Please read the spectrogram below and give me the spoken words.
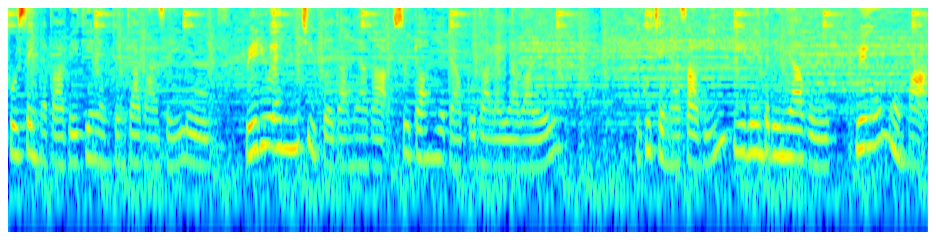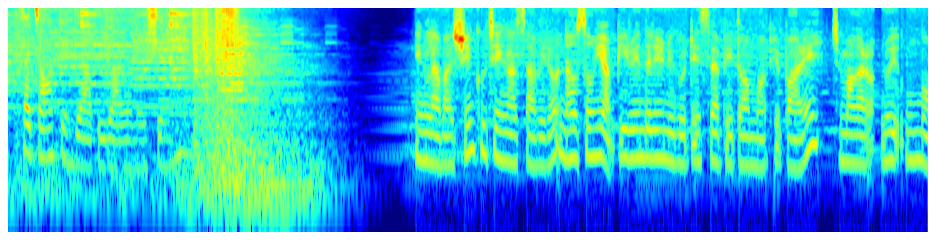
ကိုစိတ်နှပါပေးကင်းလုံခြုံကြပါစေလို့ရေဒီယိုအန်ယူဂျီဖွယ်သားများကဆုတောင်းမြတ်တာပို့သလိုက်ရပါတယ်။အခုချိန်ကစပြီးပြည်တွင်းသတင်းများကိုရေဦးမှုမှဖတ်ကြားတင်ပြပေးပါရမရှင်။မင်္ဂလာပါရှင်ခုချိန်ကစပြီးတော့နောက်ဆုံးရပြည်တွင်းသတင်းတွေကိုတင်ဆက်ပေးသွားမှာဖြစ်ပါတယ်ကျွန်မကတော့ຫນွေဦးမွ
